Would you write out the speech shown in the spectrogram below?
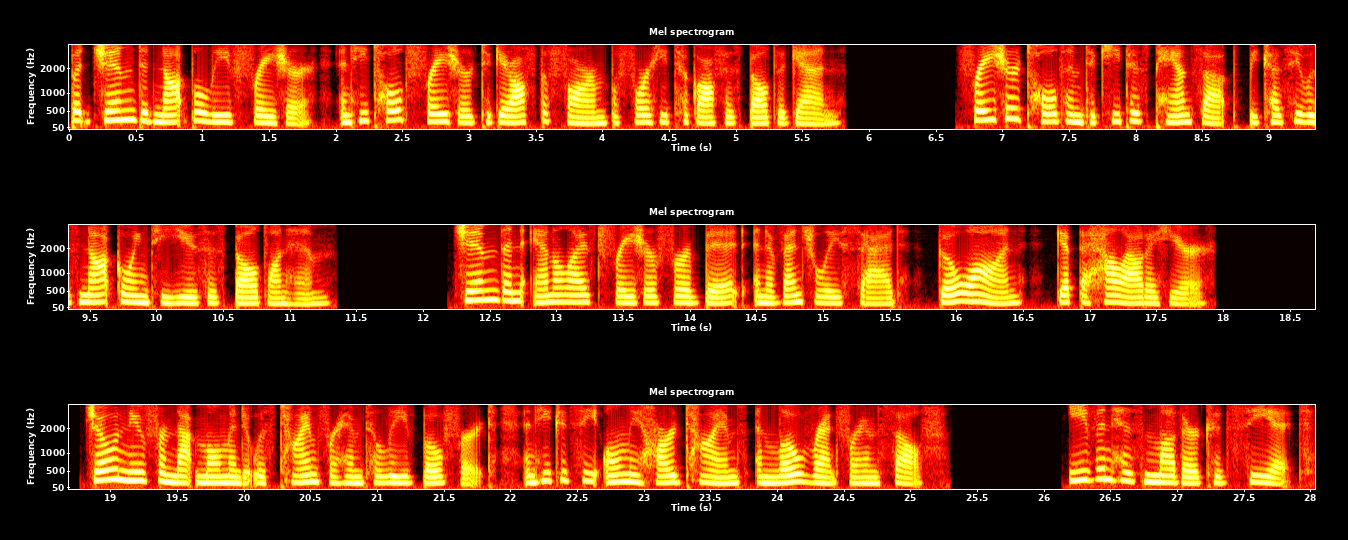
But Jim did not believe Frazier, and he told Frazier to get off the farm before he took off his belt again. Frazier told him to keep his pants up because he was not going to use his belt on him. Jim then analyzed Frazier for a bit and eventually said, Go on, get the hell out of here. Joe knew from that moment it was time for him to leave Beaufort, and he could see only hard times and low rent for himself. Even his mother could see it.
